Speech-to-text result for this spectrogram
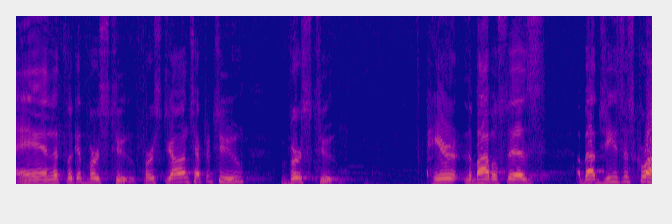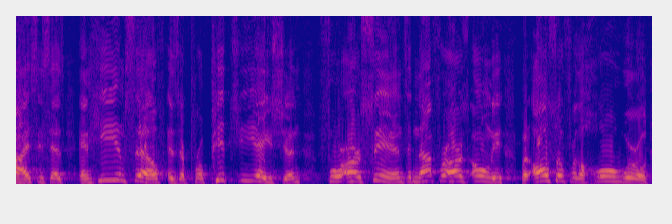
And let's look at verse 2. 1 John chapter 2, verse 2. Here the Bible says about Jesus Christ, he says, and he himself is a propitiation for our sins, and not for ours only, but also for the whole world.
